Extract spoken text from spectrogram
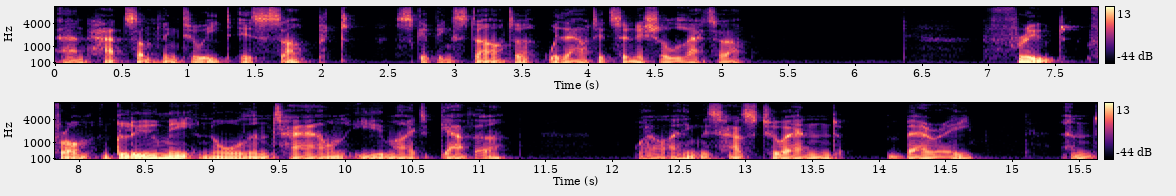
and had something to eat is supped, skipping starter without its initial letter. Fruit from gloomy northern town you might gather. Well, I think this has to end berry, and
